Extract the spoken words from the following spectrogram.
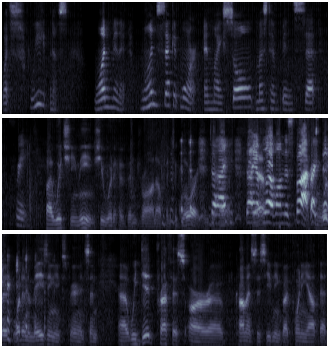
What sweetness! One minute, one second more, and my soul must have been set free. By which she means she would have been drawn up into glory. Into die die yeah. of love on the spot, right what there. A, what an amazing experience. And uh, we did preface our uh, comments this evening by pointing out that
